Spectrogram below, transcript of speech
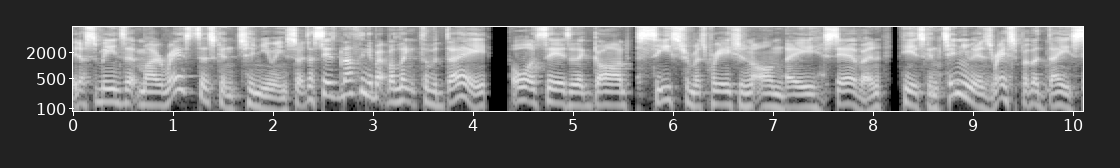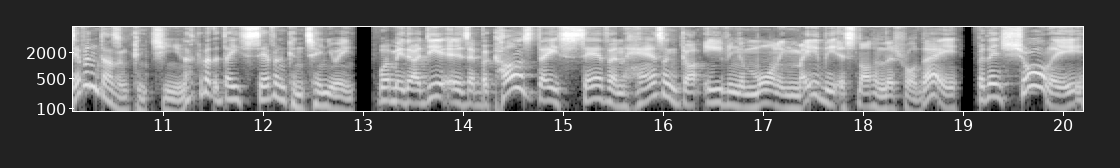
It just means that my rest is continuing. So it just says nothing about the length of a day. All it says is that God ceased from his creation on day seven. He is continuing his rest, but the day seven doesn't continue. Nothing about the day seven continuing. Well, I mean, the idea is that because day seven hasn't got evening and morning, maybe it's not a literal day, but then surely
